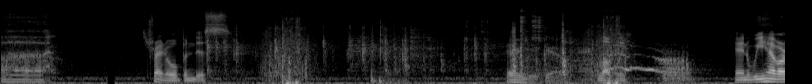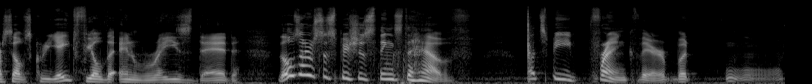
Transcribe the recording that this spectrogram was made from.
Uh, let's try to open this. There you go. Lovely. And we have ourselves Create Field and Raise Dead. Those are suspicious things to have. Let's be frank there, but mm,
